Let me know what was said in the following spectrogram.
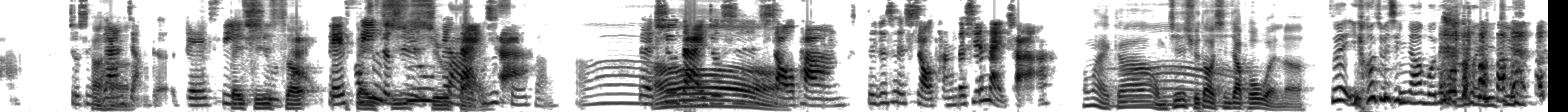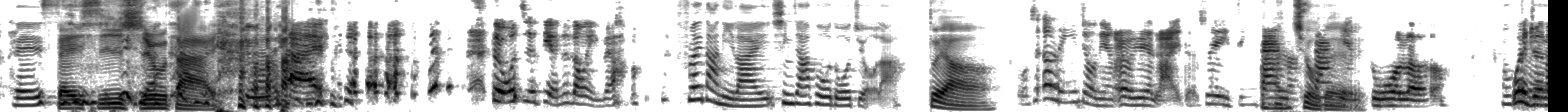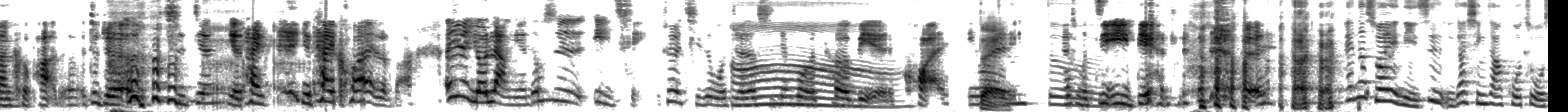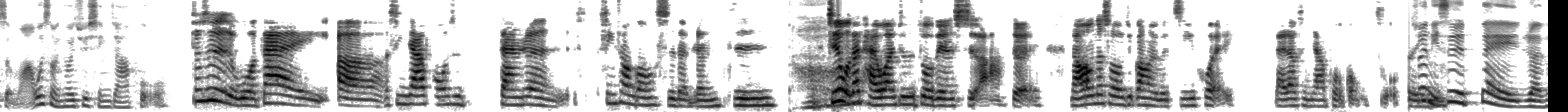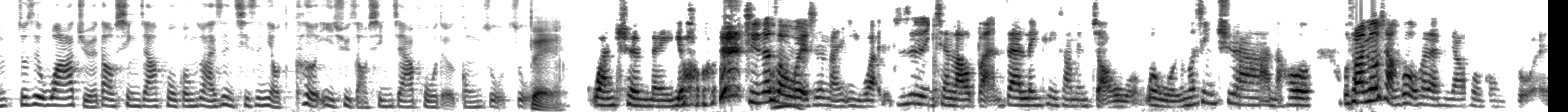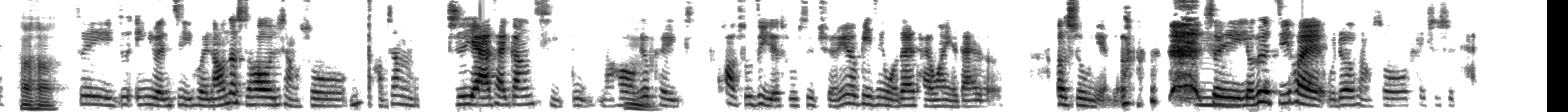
就是你刚刚讲的 Daisy Soda，Daisy 就是修奶不是茶，soda 啊，对，哦修奶就是少糖，对，就是少糖的鲜奶茶。Oh my god！我们今天学到新加坡文了所以以后去新加坡就只会一句 Daisy 修带。修奶，对我只点这种饮料。Freda，你来新加坡多久啦？对啊，我是二零一九年二月来的，所以已经待了三年多了。我也觉得蛮可怕的，就觉得、呃、时间 也太也太快了吧？因为有两年都是疫情，所以其实我觉得时间过得特别快，因为没有什么记忆点。对，哎，那所以你是你在新加坡做什么啊？为什么你会去新加坡？就是我在呃新加坡是担任新创公司的人资，其实我在台湾就是做这件事啊，对。然后那时候就刚好有个机会来到新加坡工作，所以你是被人就是挖掘到新加坡工作，还是其实你有刻意去找新加坡的工作做？对，完全没有。其实那时候我也是蛮意外的，就是以前老板在 LinkedIn 上面找我，问我有没有兴趣啊，然后我从来没有想过我会来新加坡工作、欸，哈哈，所以就是因缘际会。然后那时候就想说，嗯，好像职涯才刚起步，然后又可以跨出自己的舒适圈，因为毕竟我在台湾也待了二十五年了，嗯所以有这个机会，我就想说可以试试看。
